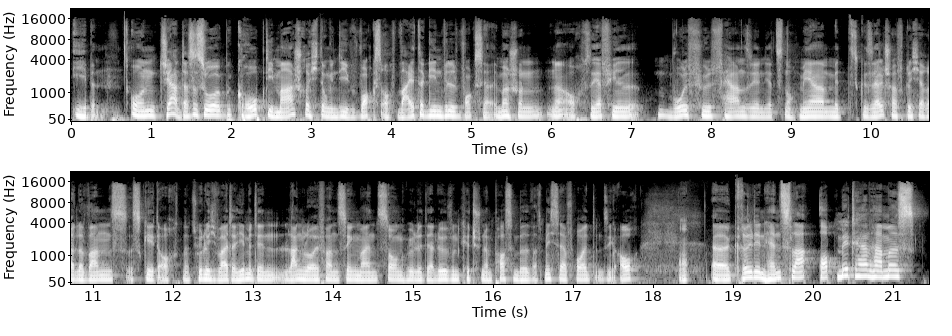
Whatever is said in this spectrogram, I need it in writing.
Eben. Und ja, das ist so grob die Marschrichtung, in die Vox auch weitergehen will. Vox ja immer schon ne, auch sehr viel Wohlfühlfernsehen, jetzt noch mehr mit gesellschaftlicher Relevanz. Es geht auch natürlich weiter hier mit den Langläufern, Sing mein Song, Höhle der Löwen, Kitchen Impossible, was mich sehr freut und sie auch. Ja. Äh, Grill den Hensler, ob mit Herrn Hammes,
